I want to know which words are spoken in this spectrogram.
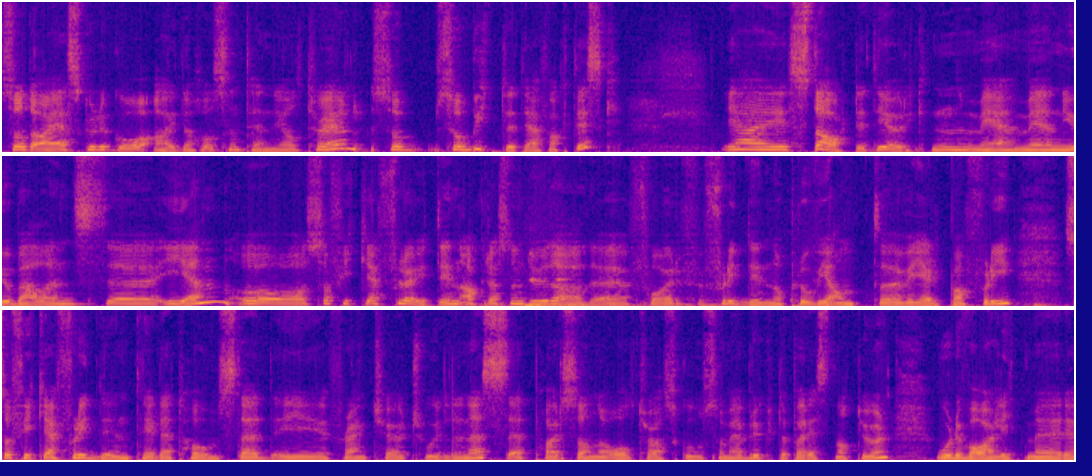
Så da jeg skulle gå Idaho Centennial Trail, så, så byttet jeg faktisk. Jeg startet i ørkenen med, med New Balance uh, igjen, og så fikk jeg fløyte inn, akkurat som du da uh, får flydd inn noe proviant uh, ved hjelp av fly, så fikk jeg flydd inn til et homestead i Frank Church Wilderness et par sånne ultrasko som jeg brukte på resten av turen, hvor det var litt mer,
